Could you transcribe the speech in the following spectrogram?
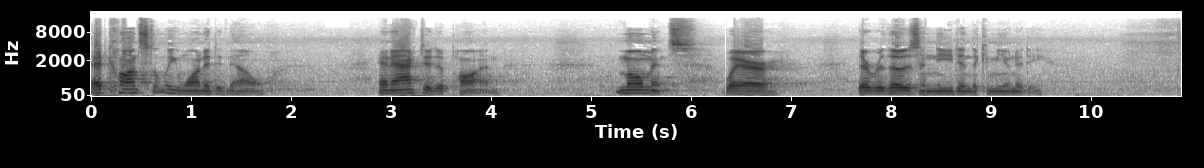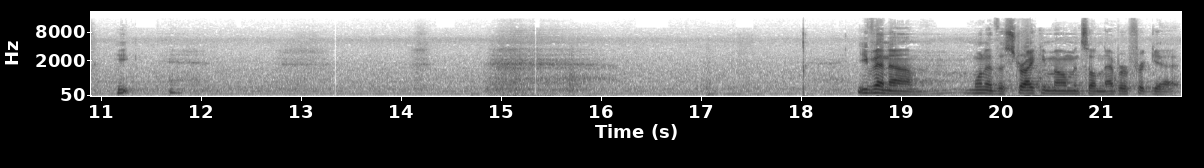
Ed constantly wanted to know and acted upon moments where there were those in need in the community. Even um, one of the striking moments I'll never forget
